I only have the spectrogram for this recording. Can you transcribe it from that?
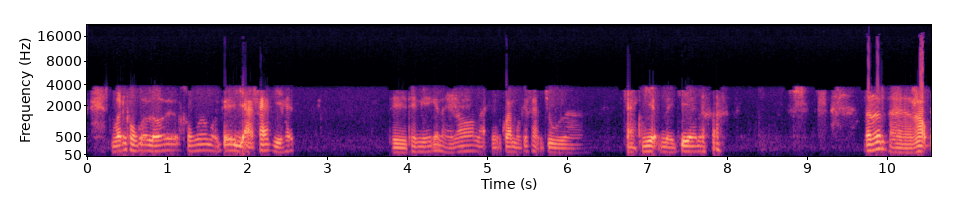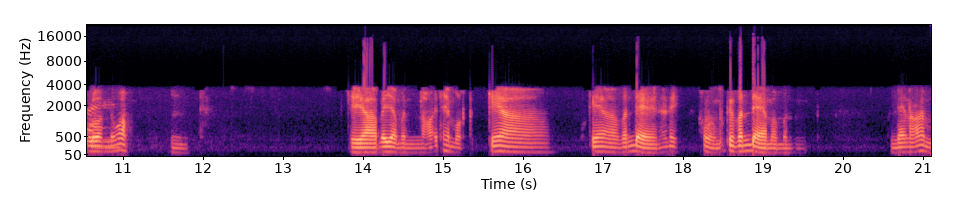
vẫn không có lối không có một cái giải pháp gì hết. Thì thêm nghĩ cái này nó lại qua một cái phạm trù là trải nghiệm này kia nữa. Nó rất là rộng luôn đúng không? Ừ. thì à, bây giờ mình nói thêm một cái à, cái à, vấn đề nữa đi. Không phải một cái vấn đề mà mình mình đang nói là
